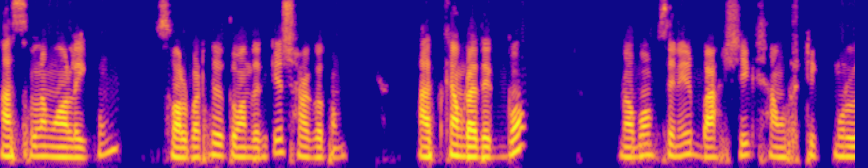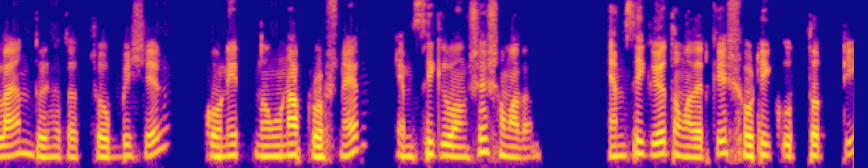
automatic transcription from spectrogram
আসসালামু আলাইকুম। সলভার তোমাদেরকে স্বাগতম। আজকে আমরা দেখব নবম শ্রেণির বার্ষিক সামষ্টিক মূল্যায়ন দুই হাজার চব্বিশের গণিত নমুনা প্রশ্নের এমসিকিউ অংশের সমাধান। এমসিকিউ তোমাদেরকে সঠিক উত্তরটি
